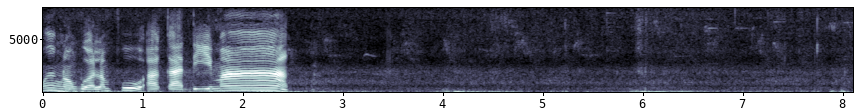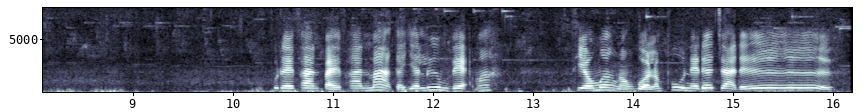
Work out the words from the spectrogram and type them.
เมืองหนองบัวลำพูอากาศดีมากผู้ใดผ่านไปผ่านมากก็อย่าลืมแวะมาเที่ยวเมืองหนองบัวลำพูในเด้อจ้าเด้อ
